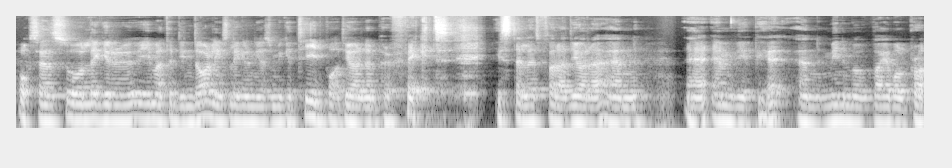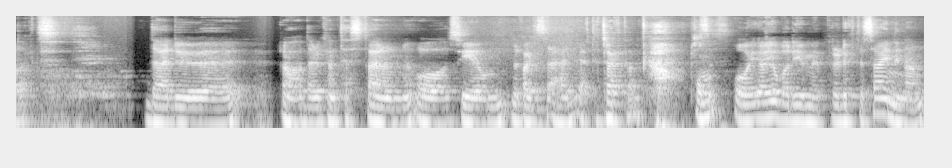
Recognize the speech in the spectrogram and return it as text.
och sen så lägger du, i och med att det är din darling, så lägger du ner så mycket tid på att göra den perfekt. Istället för att göra en eh, MVP, en minimum viable product. Där du, eh, ja, där du kan testa den och se om den faktiskt är eftertraktad. precis. Och, och jag jobbade ju med produktdesign innan.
